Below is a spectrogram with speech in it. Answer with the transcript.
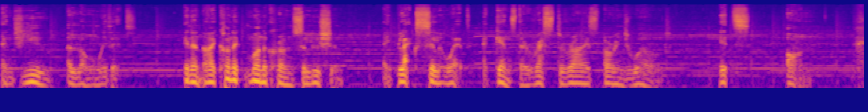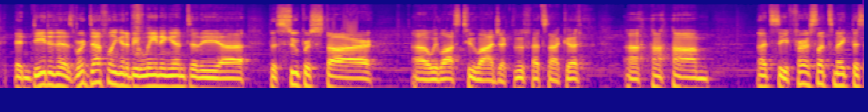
and you along with it. In an iconic monochrome solution, a black silhouette against a rasterized orange world. It's on. Indeed, it is. We're definitely going to be leaning into the uh, the superstar. Uh, we lost two logic. Oof, that's not good. Uh, um, let's see. First, let's make this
